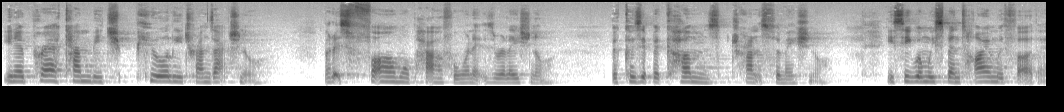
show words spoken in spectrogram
You know, prayer can be purely transactional, but it's far more powerful when it is relational because it becomes transformational. You see, when we spend time with Father,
